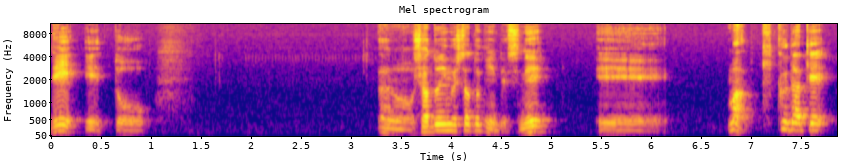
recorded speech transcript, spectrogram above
でえー、っとあのシャドーイングした時にですね、えー、まあ聞くだけ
